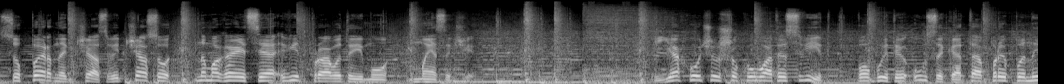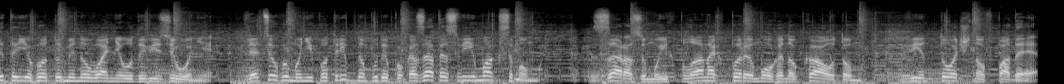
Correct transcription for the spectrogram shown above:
Суперник час від часу намагається відправити йому меседжі. Я хочу шокувати світ, побити Усика та припинити його домінування у дивізіоні. Для цього мені потрібно буде показати свій максимум. Зараз у моїх планах перемога нокаутом. Він точно впаде.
